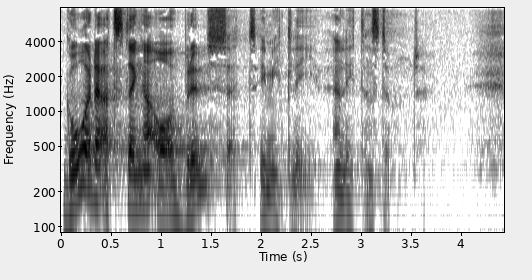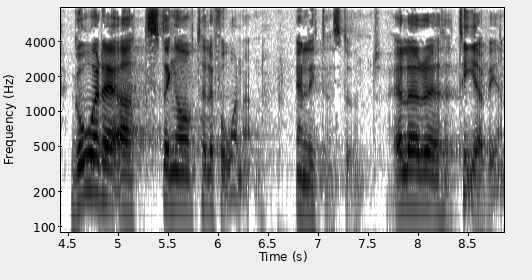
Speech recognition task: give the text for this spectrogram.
Går det att stänga av bruset i mitt liv en liten stund? Går det att stänga av telefonen en liten stund? Eller eh, tvn?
